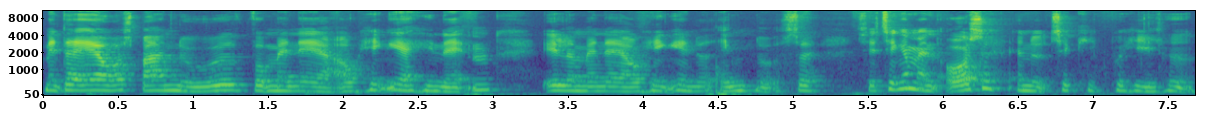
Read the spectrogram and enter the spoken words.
Men der er også bare noget, hvor man er afhængig af hinanden, eller man er afhængig af noget andet noget. Så, så jeg tænker, man også er nødt til at kigge på helheden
